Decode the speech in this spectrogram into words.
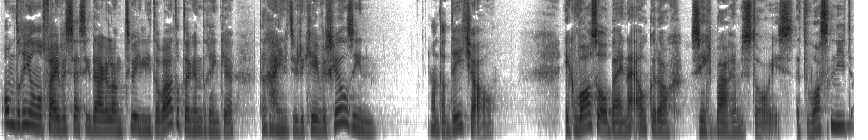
om 365 dagen lang 2 liter water te gaan drinken, dan ga je natuurlijk geen verschil zien. Want dat deed je al. Ik was al bijna elke dag zichtbaar in mijn stories. Het was niet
